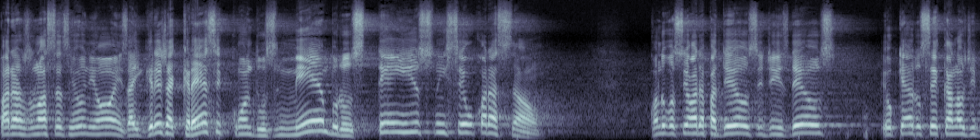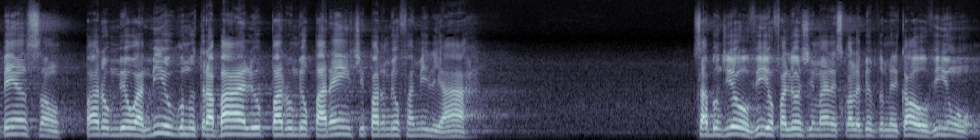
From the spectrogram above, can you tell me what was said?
para as nossas reuniões. A igreja cresce quando os membros têm isso em seu coração. Quando você olha para Deus e diz: Deus, eu quero ser canal de bênção para o meu amigo no trabalho, para o meu parente, para o meu familiar. Sabe, um dia eu ouvi, eu falei hoje de manhã na escola bíblica dominical, eu ouvi um,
